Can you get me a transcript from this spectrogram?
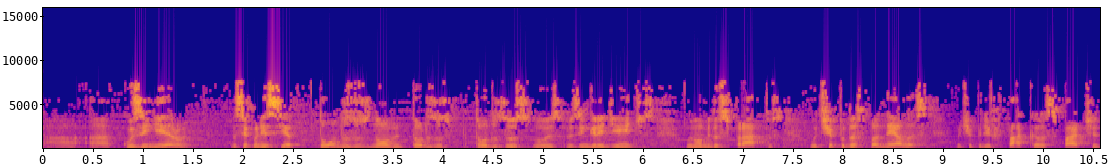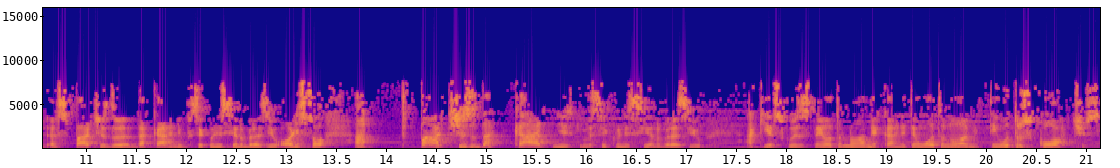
a, a cozinheiro, você conhecia todos os nomes, todos os, todos os, os, os ingredientes, o nome dos pratos, o tipo das panelas, o tipo de faca, as, parte, as partes da, da carne que você conhecia no Brasil. Olha só, a partes da carne que você conhecia no Brasil. Aqui as coisas têm outro nome, a carne tem um outro nome, tem outros cortes,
